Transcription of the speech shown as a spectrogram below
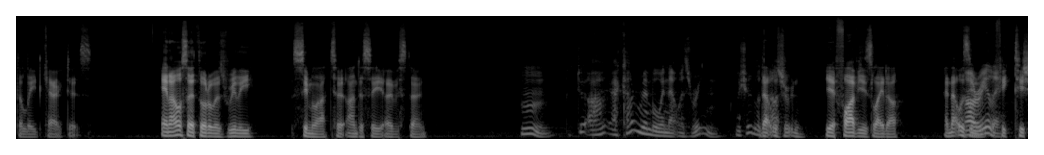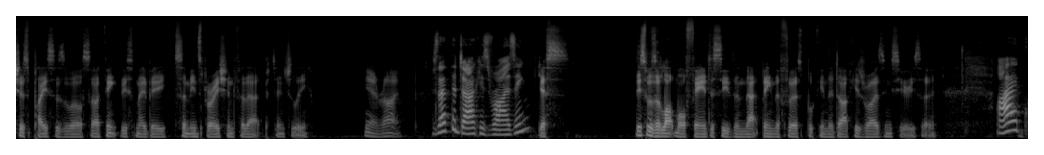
the lead characters. And I also thought it was really similar to Undersea Overstone. Hmm. Do, I, I can't remember when that was written. We should look. that it was written, yeah, five years later. And that was Oh, in really? a fictitious place as well. So I think this may be some inspiration for that potentially. Yeah, right. Is that The Dark is Rising? Yes. This was a lot more fantasy than that being the first book in the Dark is Rising series, though. I qu-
